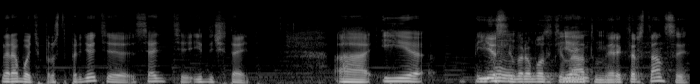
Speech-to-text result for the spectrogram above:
на работе просто придете, сядете и дочитаете. А, и если ну, вы работаете я... на атомной электростанции,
